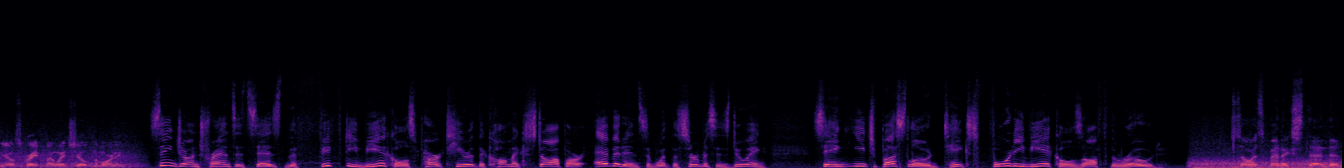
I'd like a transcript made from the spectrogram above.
you know, scrape my windshield in the morning. St. John Transit says the 50 vehicles parked here at the COMEX stop are evidence of what the service is doing, saying each busload takes 40 vehicles off the road. So it's been extended.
